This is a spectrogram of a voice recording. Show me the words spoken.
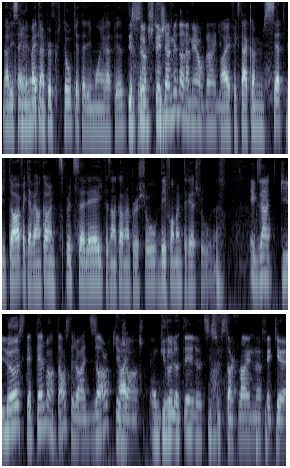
dans les 5000 mètres un peu plus tôt que les moins rapides. C'est ça, j'étais jamais dans la meilleure vague. Ouais, fait que c'était à comme 7-8 heures, fait qu'il y avait encore un petit peu de soleil, il faisait encore un peu chaud, des fois même très chaud. Exact. Puis là, c'était tellement tard, c'était genre à 10 heures que genre on grelottait là, sur le start line. fait que,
